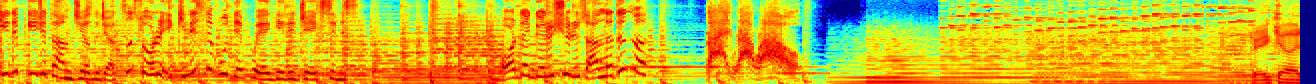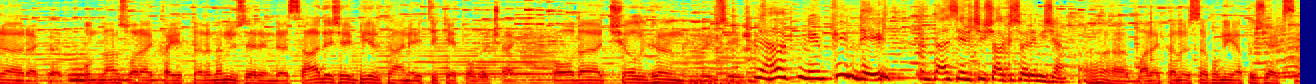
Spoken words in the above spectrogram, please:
Gidip Gadget amcayı alacaksın. Sonra ikiniz de bu depoya geleceksiniz. Orada görüşürüz anladın mı? Pekala Rakır. Bundan sonra kayıtlarının üzerinde sadece bir tane etiket olacak. O da çılgın müzik. Ya, mümkün değil. Ben senin için şarkı söylemeyeceğim. Aa, bana kalırsa bunu yapacaksın.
